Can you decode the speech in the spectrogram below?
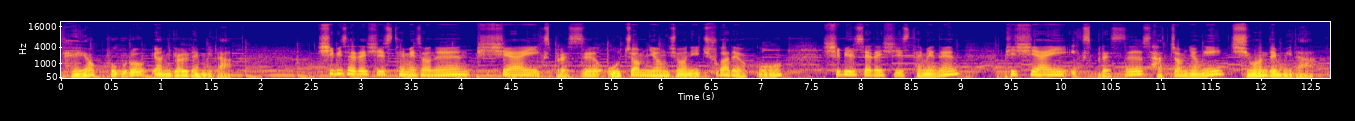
대역폭으로 연결됩니다. 12세대 시스템에서는 PCI 익스프레스 5.0 지원이 추가되었고 11세대 시스템에는 PCI 익스프레스 4.0이 지원됩니다.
